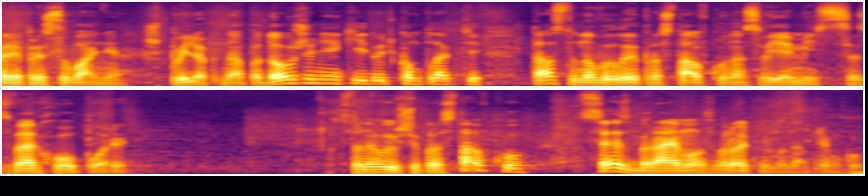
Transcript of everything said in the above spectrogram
перепресування шпильок на подовження, які йдуть в комплекті, та встановили проставку на своє місце зверху опори. Встановивши проставку, все збираємо у зворотньому напрямку.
